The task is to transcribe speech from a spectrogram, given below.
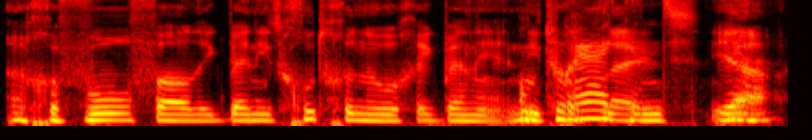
een gevoel van... ik ben niet goed genoeg, ik ben niet Ontoereikend. Ja. ja.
